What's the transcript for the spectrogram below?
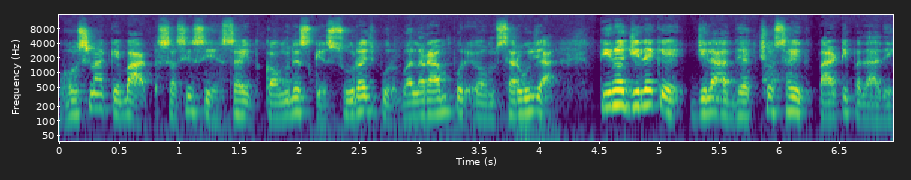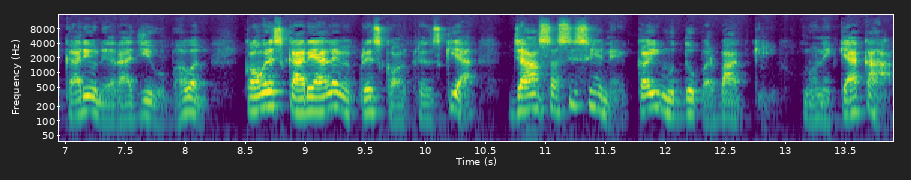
घोषणा के बाद शशि सिंह सहित कांग्रेस के सूरजपुर, बलरामपुर एवं सरगुजा तीनों ज़िले के जिला अध्यक्षों सहित पार्टी पदाधिकारियों ने राजीव भवन कांग्रेस कार्यालय में प्रेस कॉन्फ्रेंस किया, जहाँ शशि सिंह ने कई मुद्दों पर बात की। उन्होंने क्या कहा,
